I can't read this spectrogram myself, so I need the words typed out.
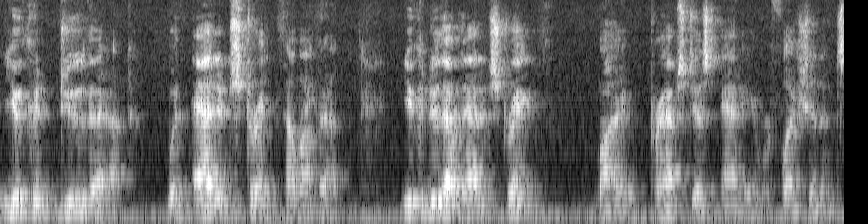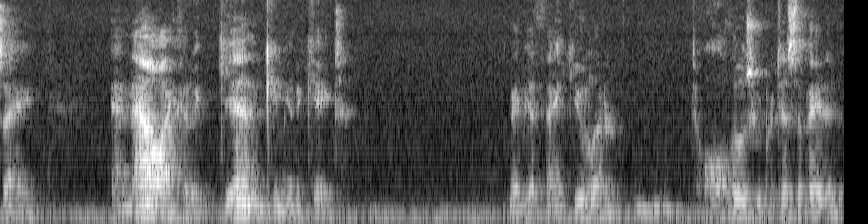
You could do that with added strength, how about that? You could do that with added strength by perhaps just adding a reflection and saying, and now I could again communicate maybe a thank you letter Mhm. to all those who participated,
